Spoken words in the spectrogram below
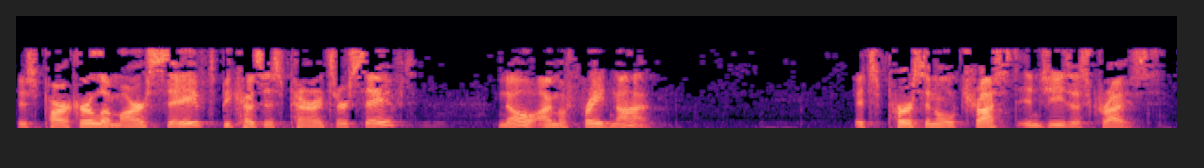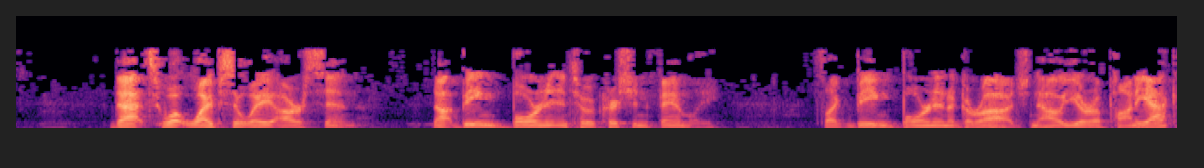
Is Parker Lamar saved because his parents are saved? No, I'm afraid not. It's personal trust in Jesus Christ. That's what wipes away our sin. Not being born into a Christian family. It's like being born in a garage. Now you're a Pontiac?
